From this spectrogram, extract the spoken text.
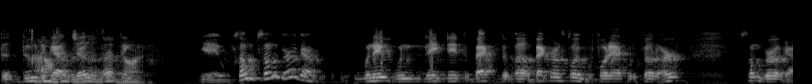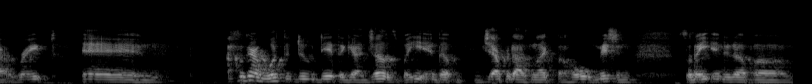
the dude that got remember jealous, I think, part. yeah, some some girl got when they when they did the back the uh, background story before they actually fell to earth. Some girl got raped, and I forgot what the dude did that got jealous, but he ended up jeopardizing like the whole mission. So they ended up um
